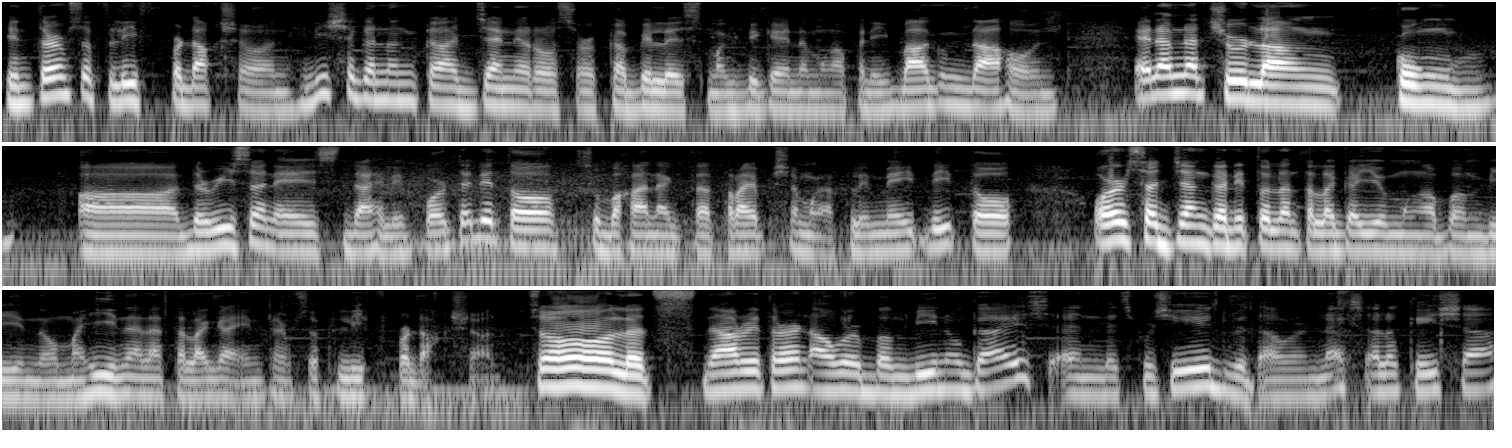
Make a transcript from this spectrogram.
in terms of leaf production, hindi siya ganun ka-generous or kabilis magbigay ng mga panibagong dahon. And I'm not sure lang kung uh, the reason is dahil imported ito, so baka nagtatry pa siya mag-acclimate dito, or sadyang ganito lang talaga yung mga bambino, mahina na talaga in terms of leaf production. So, let's now return our bambino guys and let's proceed with our next allocation.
